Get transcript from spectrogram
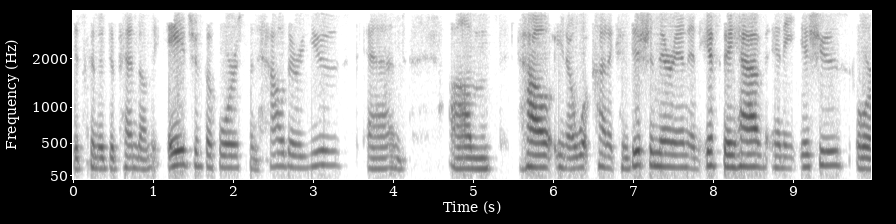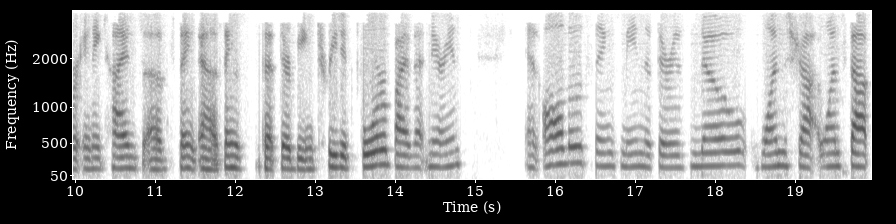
it's going to depend on the age of the horse and how they're used and um, how you know what kind of condition they're in, and if they have any issues or any kinds of thing, uh, things that they're being treated for by veterinarians. And all those things mean that there is no one shot, one stop,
